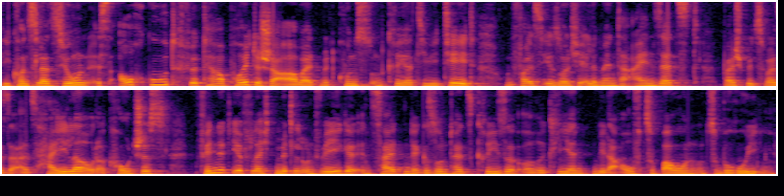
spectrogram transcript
Die Konstellation ist auch gut für therapeutische Arbeit mit Kunst und Kreativität. Und falls ihr solche Elemente einsetzt, beispielsweise als Heiler oder Coaches, Findet ihr vielleicht Mittel und Wege, in Zeiten der Gesundheitskrise eure Klienten wieder aufzubauen und zu beruhigen?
